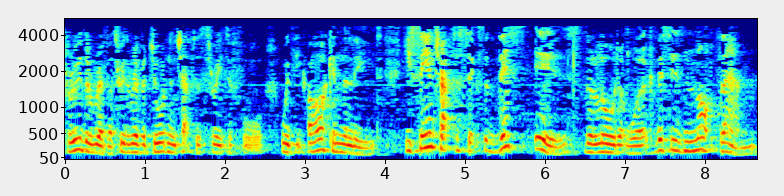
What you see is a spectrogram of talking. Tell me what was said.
through the river, through the river Jordan in chapters 3 to 4, with the ark in the lead, you see in chapter 6 that this is the Lord at work. This is not them.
